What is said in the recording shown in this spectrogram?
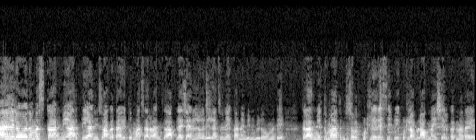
हाय हॅलो नमस्कार. मी आरती आणि स्वागत आहे तुम्हा सर्वांचं आपल्या चॅनलवरील अजून एका नवीन व्हिडिओमध्ये. तर आज मी तुम्हाला तुमच्यासोबत कुठली रेसिपी कुठला ब्लॉग नाही शेअर करणार आहे.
